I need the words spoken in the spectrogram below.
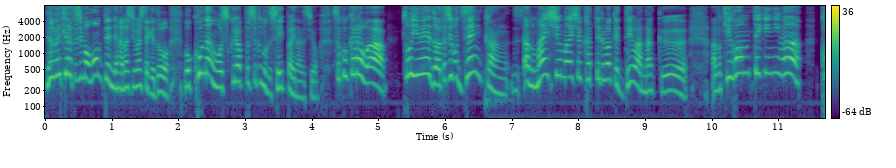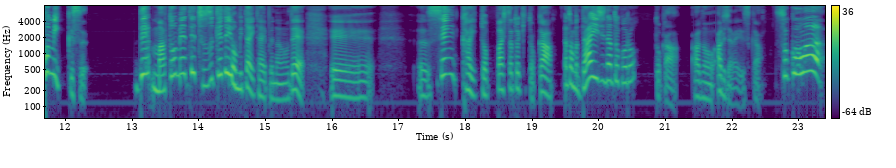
やめて私も本編で話しましたけどもうコナンをスクラップするので精一杯なんですよ。そこからはというえど私も全巻あの毎週毎週買ってるわけではなくあの基本的にはコミックスでまとめて続けて読みたいタイプなので、えー、1,000回突破した時とかあとは大事なところとかあのあるじゃないですか。そこは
